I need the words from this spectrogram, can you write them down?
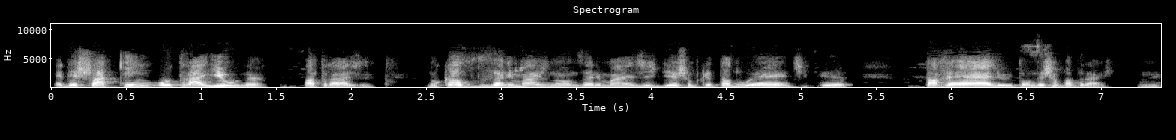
é deixar quem o traiu, né, para trás. Né? No caso dos animais não, os animais eles deixam porque está doente, porque está velho, então deixa para trás. Né?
